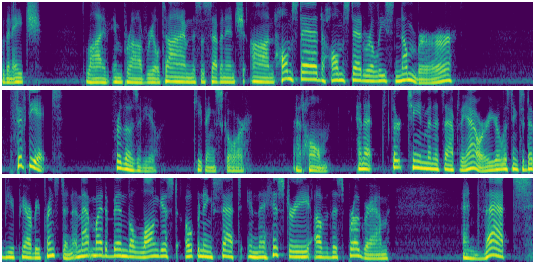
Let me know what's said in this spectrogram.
with an H. Live improv real time. This is 7 inch on Homestead. Homestead release number 58 for those of you keeping score at home. And at 13 minutes after the hour, you're listening to WPRB Princeton, and that might have been the longest opening set in the history of this program. And that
